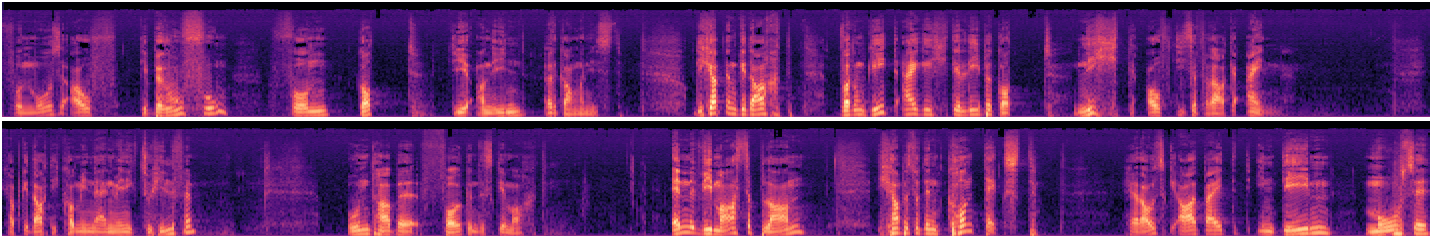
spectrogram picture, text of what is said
von Mose auf die Berufung von Gott, die an ihn ergangen ist. Und ich habe dann gedacht, warum geht eigentlich der liebe Gott nicht auf diese Frage ein? Ich habe gedacht, ich komme Ihnen ein wenig zu Hilfe und habe Folgendes gemacht. M wie Masterplan. Ich habe so den Kontext herausgearbeitet, in dem Mose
